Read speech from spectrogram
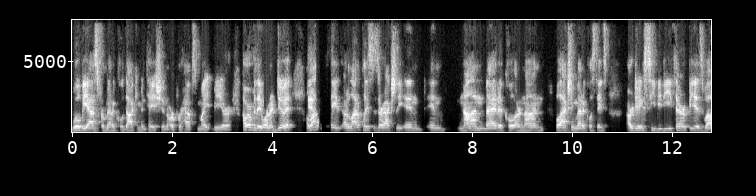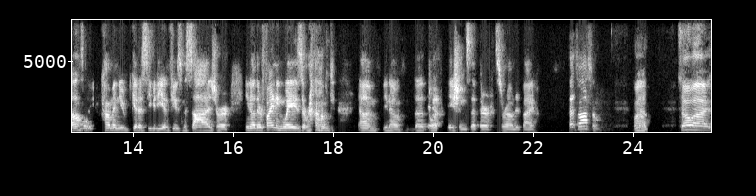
will be asked for medical documentation, or perhaps might be, or however they want to do it. A Yeah. lot of state, or a lot of places are actually in in non medical or non well, actually medical states are doing CBD therapy as well. So you come and you get a CBD infused massage, or you know, they're finding ways around um, you know, the, the Yeah. limitations that they're surrounded by. That's awesome. Wow. Yeah. So, uh,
